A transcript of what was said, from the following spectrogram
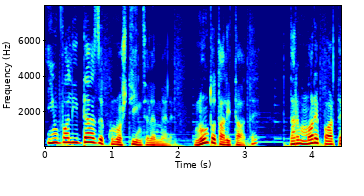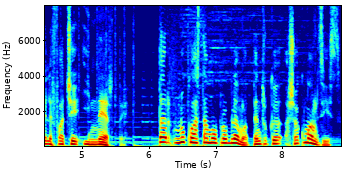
invalidează cunoștințele mele. Nu în totalitate, dar în mare parte le face inerte. Dar nu cu asta am o problemă, pentru că, așa cum am zis,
